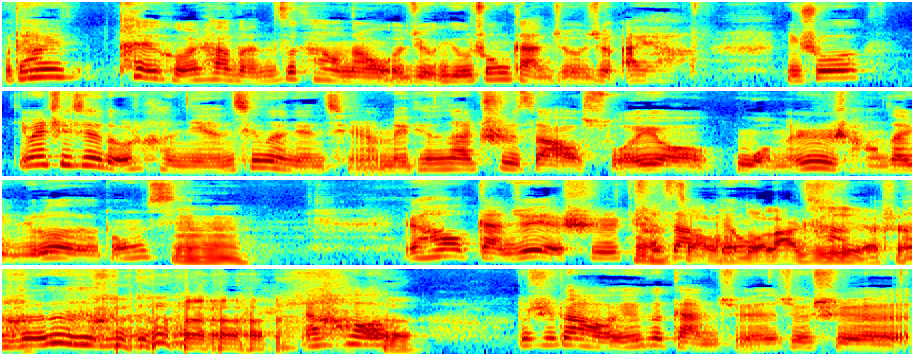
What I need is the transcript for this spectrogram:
我当时配合他文字看到那儿，我就有种感觉，我就哎呀，你说，因为这些都是很年轻的年轻人，每天在制造所有我们日常在娱乐的东西，嗯，然后感觉也是制嗯造了造给我们很多垃圾也是。然后不知道有一个感觉就是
